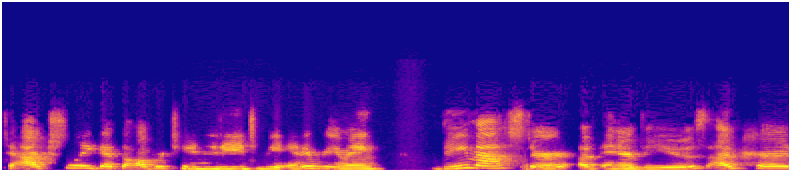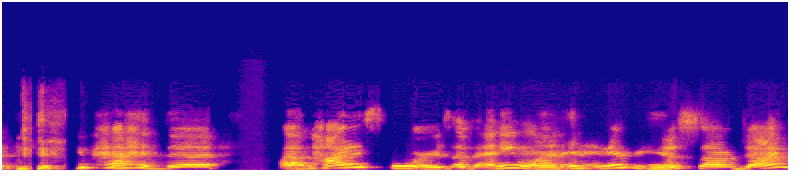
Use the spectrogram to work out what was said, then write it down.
to actually get the opportunity to be interviewing the master of interviews, I've heard you've had the um, highest scores of anyone in interviews. So I'm dying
